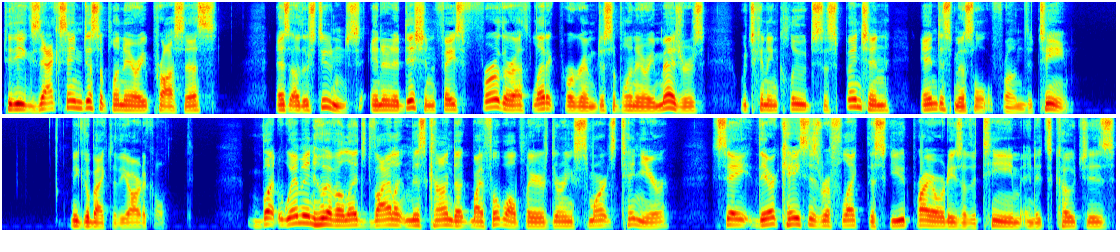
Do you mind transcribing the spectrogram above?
to the exact same disciplinary process as other students, and in addition, face further athletic program disciplinary measures, which can include suspension and dismissal from the team. Let me go back to the article. But women who have alleged violent misconduct by football players during Smart's tenure say their cases reflect the skewed priorities of the team and its coaches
